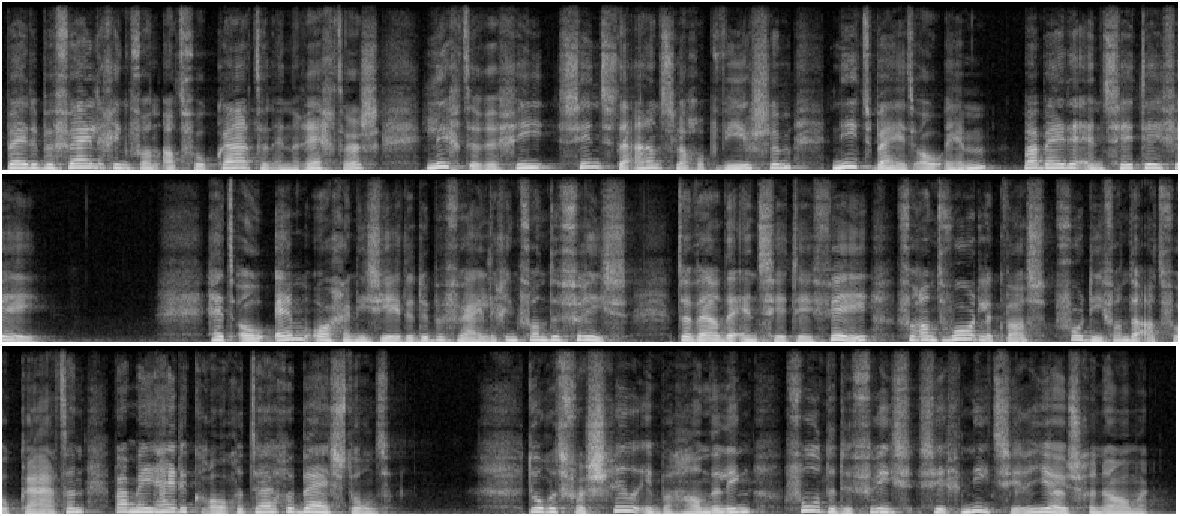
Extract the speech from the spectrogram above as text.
Bij de beveiliging van advocaten en rechters ligt de regie sinds de aanslag op Wiersum niet bij het OM, maar bij de NCTV. Het OM organiseerde de beveiliging van de Vries, terwijl de NCTV verantwoordelijk was voor die van de advocaten waarmee hij de kroongetuigen bijstond. Door het verschil in behandeling voelde de Vries zich niet serieus genomen.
